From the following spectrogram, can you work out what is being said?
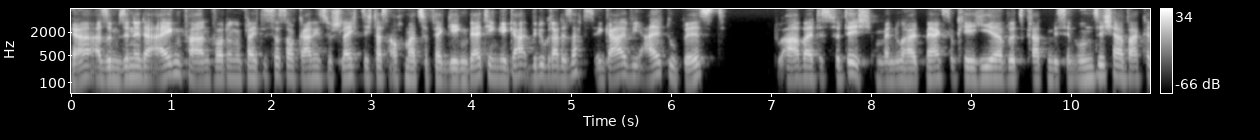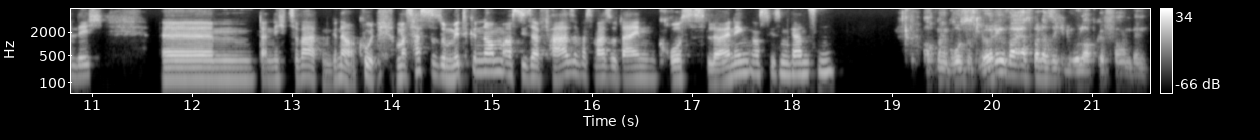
Ja, also im Sinne der Eigenverantwortung. Und vielleicht ist das auch gar nicht so schlecht, sich das auch mal zu vergegenwärtigen. Egal, wie du gerade sagst, egal wie alt du bist, du arbeitest für dich. Und wenn du halt merkst, okay, hier wird es gerade ein bisschen unsicher, wackelig, ähm, dann nicht zu warten. Genau, cool. Und was hast du so mitgenommen aus dieser Phase? Was war so dein großes Learning aus diesem Ganzen? Auch mein großes Learning war erstmal, dass ich in Urlaub gefahren bin.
